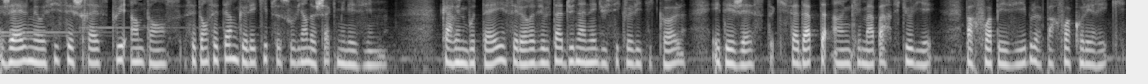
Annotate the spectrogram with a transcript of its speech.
Gel, mais aussi sécheresse, pluie intense, c'est en ces termes que l'équipe se souvient de chaque millésime. Car une bouteille, c'est le résultat d'une année du cycle viticole et des gestes qui s'adaptent à un climat particulier, parfois paisible, parfois colérique.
